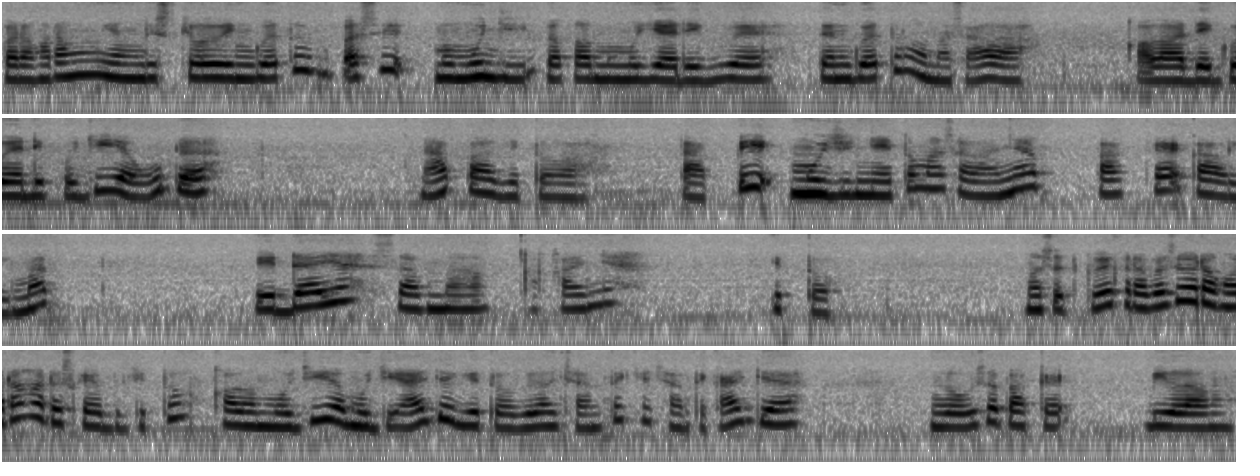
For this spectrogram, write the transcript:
orang-orang yang di sekeliling gue tuh pasti memuji bakal memuji adik gue dan gue tuh nggak masalah. Kalau adik gue yang dipuji ya udah. Kenapa gitu loh? Tapi mujinya itu masalahnya pakai kalimat beda ya sama kakaknya itu maksud gue kenapa sih orang-orang harus kayak begitu? Kalau muji ya muji aja gitu. Bilang cantik ya cantik aja. Nggak usah pakai bilang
